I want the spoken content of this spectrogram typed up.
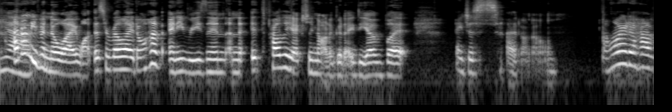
I don't even know why I want this, Ravella. I don't have any reason, and it's probably actually not a good idea. But I just, I don't know. I want her to have.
